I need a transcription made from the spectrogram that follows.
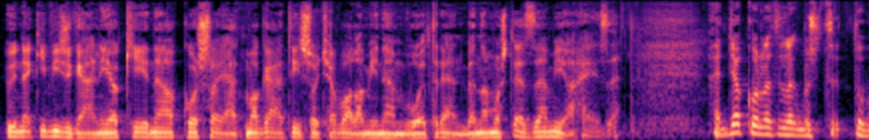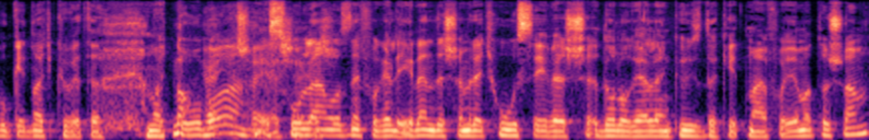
ő neki vizsgálnia kéne akkor saját magát is, hogyha valami nem volt rendben. Na most ezzel mi a helyzet? Hát gyakorlatilag most dobunk egy nagy követ a nagy Na, tóba, helyes, helyes, ez hullámozni helyes. fog elég rendesen, mert egy 20 éves dolog ellen küzdök itt már folyamatosan.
